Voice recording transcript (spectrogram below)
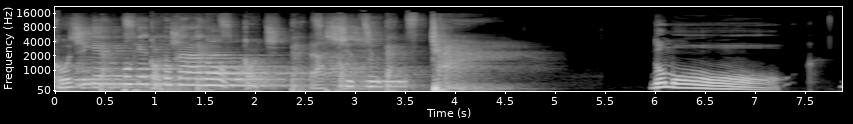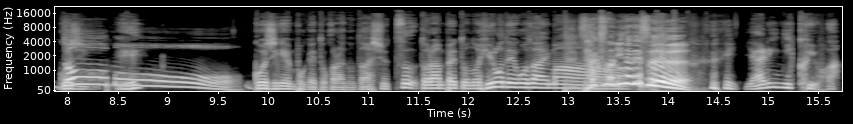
5次元ポケットからの脱出。どうもー。どうも5次元ポケットからの脱出トランペットのヒロでございます。サックスのニーナです。やりにくいわ。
